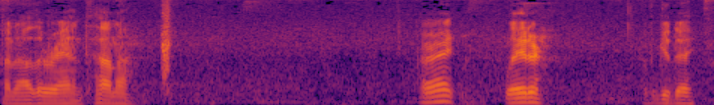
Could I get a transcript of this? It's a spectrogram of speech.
another antenna. All right, later. Have a good day.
